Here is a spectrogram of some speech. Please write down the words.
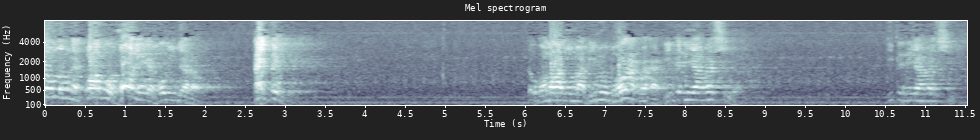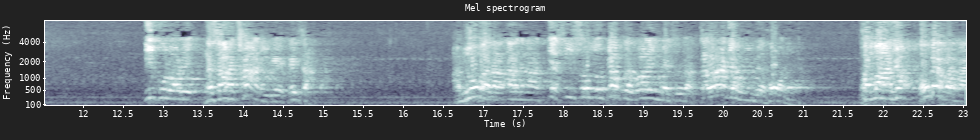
လုံးလုံးနဲ့တွားဖို့ဟောနေတဲ့ဘုန်းကြီးကြတော့လိုက်ပိတ်တယ်တို့ဗမာပြည်မှာဒီလိုဒေါ်လာထွက်တာဒီတနေရာပဲရှိတယ်ဒီတနေရာပဲရှိဒီကိုတော်တွေငစားချနေတဲ့ကိစ္စအမျိုးဘာသာသာသနာပျက်စီးဆုံးဆုံးပြောက်ွယ်သွားလိမ့်မယ်ဆိုတာကလားကြောင့်ကြီးပဲဟောနေတာ ဗမာကြောင့်ဘုရားဘာသာ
